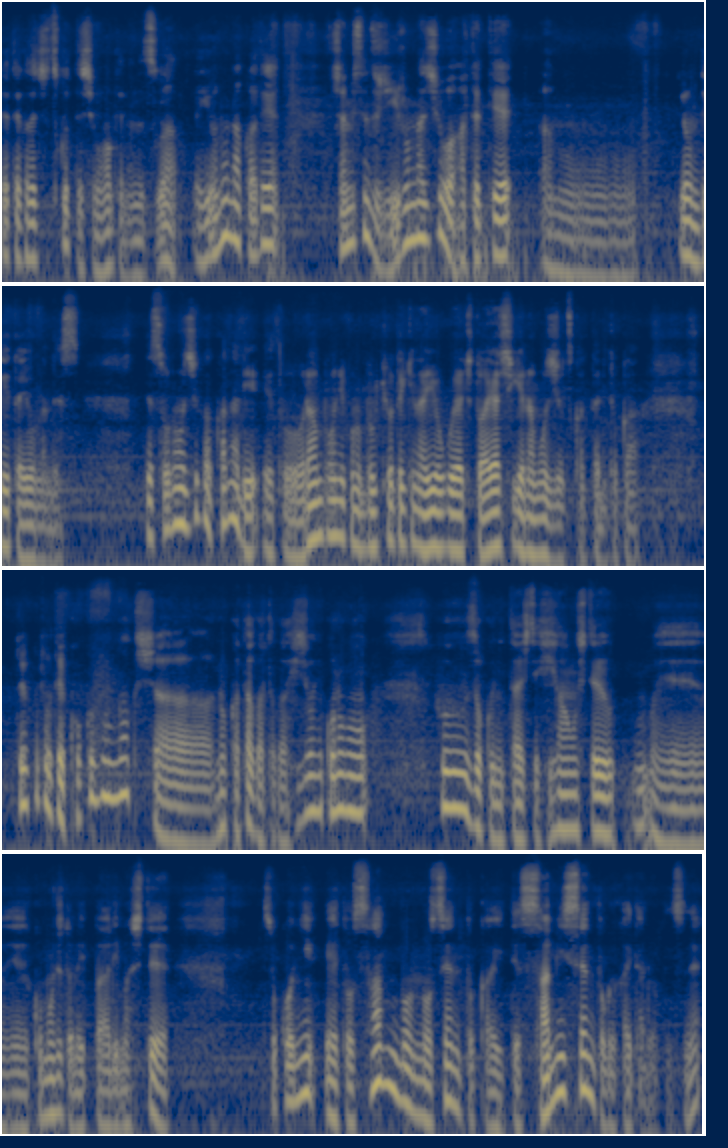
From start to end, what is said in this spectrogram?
大体形を作ってしまうわけなんですが、世の中で三味線筋いろんな字を当てて、あのー、読んでいたようなんです。で、その字がかなり、えっ、ー、と、乱暴にこの仏教的な用語やちょっと怪しげな文字を使ったりとか、ということで、国文学者の方々が非常にこの風俗に対して批判をしている、えー、古文書というのがいっぱいありまして、そこに、えっ、ー、と、三本の線と書いて、三味線とか書いてあるわけですね。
